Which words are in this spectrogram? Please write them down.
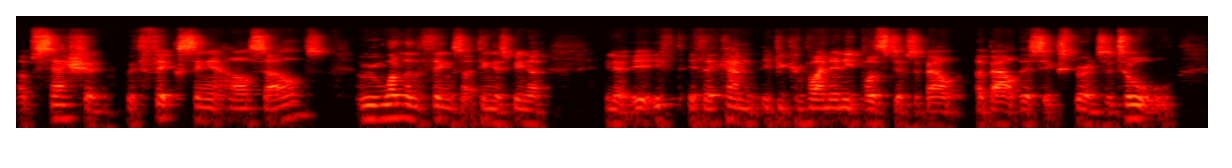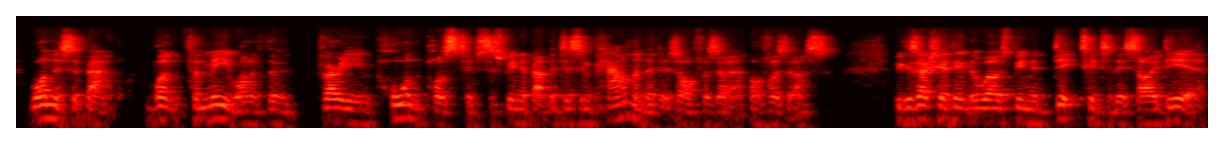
obsession with fixing it ourselves. I mean, one of the things I think has been a, you know, if if they can, if you can find any positives about about this experience at all, one is about one for me, one of the very important positives has been about the disempowerment that it offers, uh, offers us. Because actually, I think the world's been addicted to this idea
